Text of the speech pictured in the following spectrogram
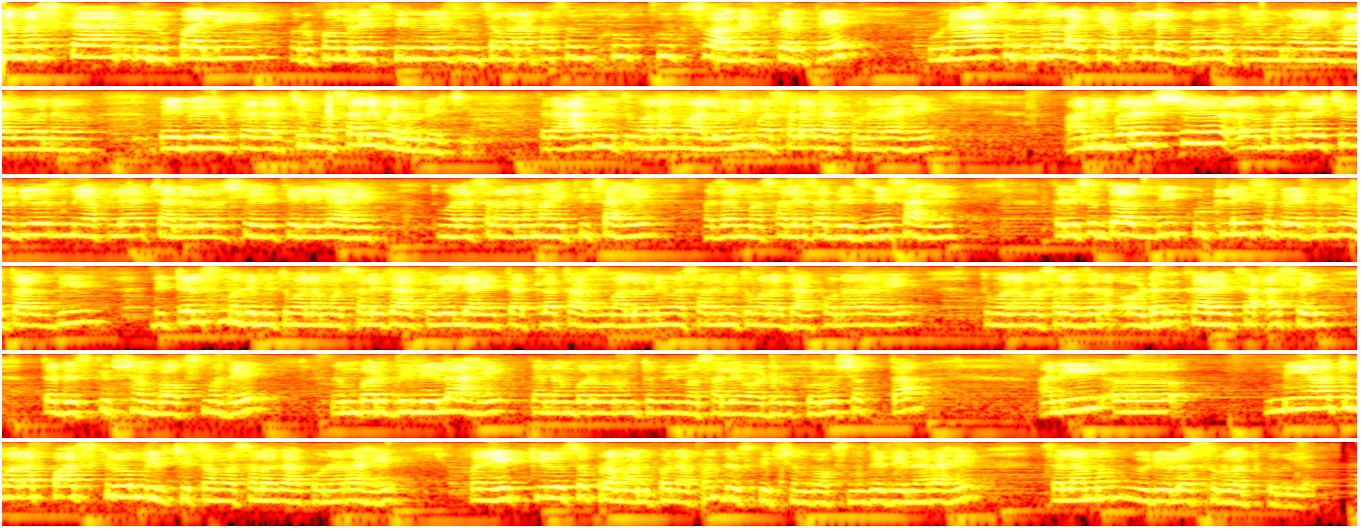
नमस्कार मी रुपाली. रुपम रेसिपीमध्ये तुमचं मनापासून खूप खूप स्वागत करते. उन्हाळा सुरू झाला की आपली लगबग होते उन्हाळी वाळवणं वेगवेगळ्या प्रकारचे मसाले बनवण्याची. तर आज मी तुम्हाला मालवणी मसाला दाखवणार आहे. आणि बरेचसे मसाल्याचे व्हिडिओज मी आपल्या चॅनलवर शेअर केलेले आहेत. तुम्हाला सर्वांना माहितीच आहे माझा मसाल्याचा बिझनेस आहे. तरीसुद्धा अगदी कुठलंही सिक्रेट नाही ठेवता अगदी डिटेल्समध्ये मी तुम्हाला मसाले दाखवलेले आहेत. त्यातलाच आज मालवणी मसाला मी तुम्हाला दाखवणार आहे. तुम्हाला मसाला जर ऑर्डर करायचा असेल तर डिस्क्रिप्शन बॉक्समध्ये नंबर दिलेला आहे. त्या नंबरवरून तुम्ही मसाले ऑर्डर करू शकता. आणि मी हा तुम्हाला पाच किलो मिरचीचा मसाला दाखवणार आहे. पण एक किलोचं प्रमाण पण आपण डिस्क्रिप्शन बॉक्समध्ये देणार आहे. चला मग व्हिडिओला सुरुवात करूयात.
